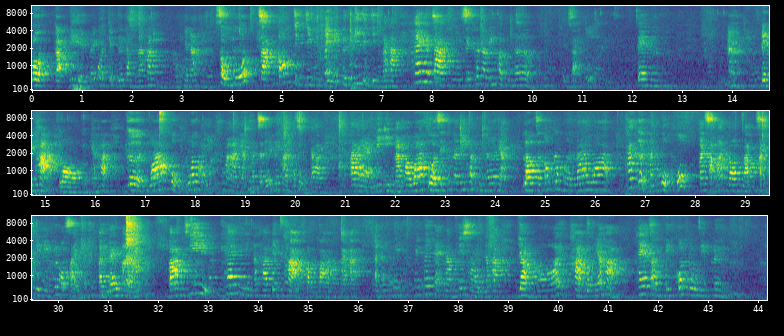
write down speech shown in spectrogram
กรดกับเหตุไม่ควรเก็บด้วยกันนะคะ เคนะสมมุติจะต้องจริง ๆ ไม่มีพื้นที่จริง ๆ นะคะ ให้อาจารย์มี secondary container เป็นสายนี้เป็นเป็นถาดรองอย่างเงี้ยค่ะ เกิดว่าหกรั่วไหลขึ้นมาเนี่ยมันจะได้ไม่มาผสมกันแต่มีอีกนะคะว่าตัว secondary container เนี่ยเราจะต้องประเมินได้ว่า ถ้าเกิดมันบกปุ๊บมันสามารถรองรับสารเคมีที่เราใส่เนี่ยไปได้ไหม บางที่แค่มีนะคะเป็นถาดบางๆนะคะ อันนี้ไม่ไม่ไม่แนะนำให้ใช้นะคะ อย่างน้อยถาดตรงเนี้ยค่ะ ให้อาจารย์ติดก้นดูนิดหนึ่ง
